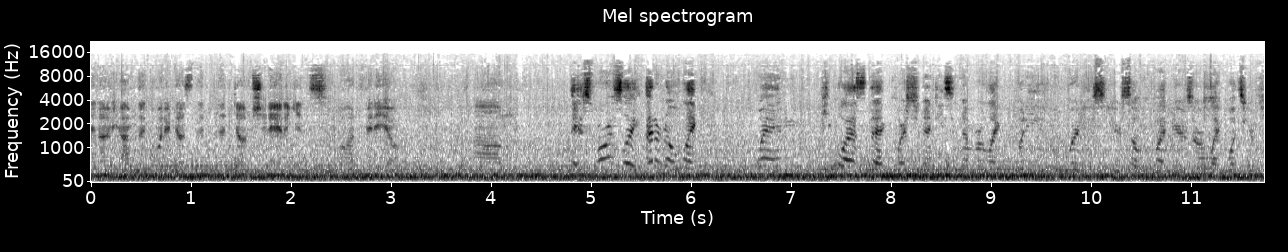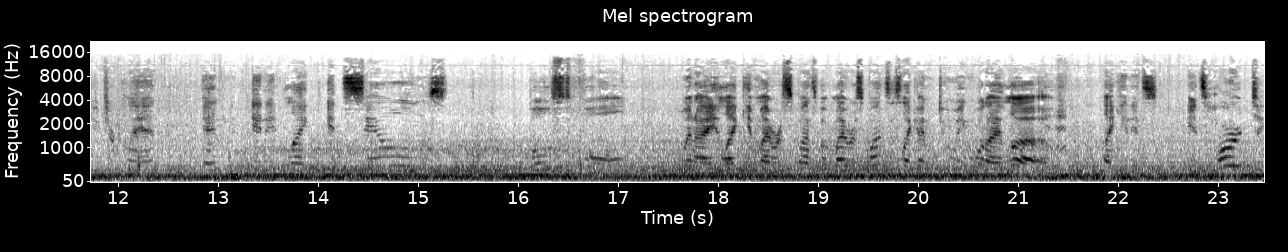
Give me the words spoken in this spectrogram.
and I, I'm the one who does the, the dumb shenanigans on video. Um, As far as like, I don't know, like when people ask that question a decent number, like, what do you, where do you see yourself in five years, or like, what's your future plan? And and it like it sounds boastful when I like give my response, but my response is like I'm doing what I love. Like, and it's it's hard to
